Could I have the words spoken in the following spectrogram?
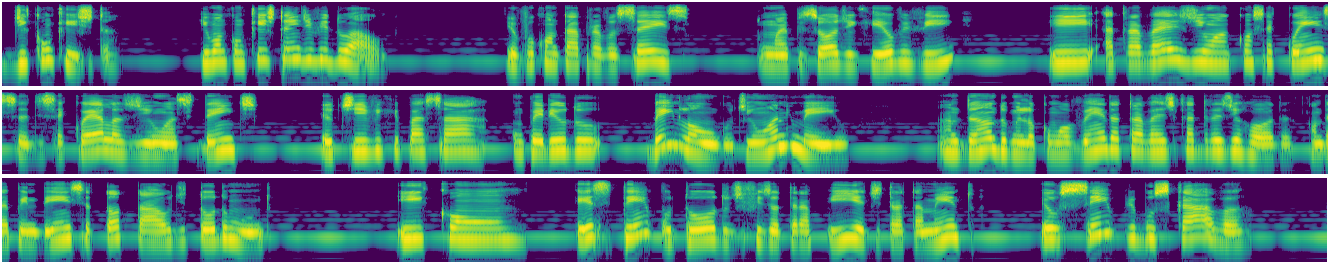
de conquista e uma conquista individual. Eu vou contar para vocês um episódio que eu vivi e, através de uma consequência de sequelas de um acidente, eu tive que passar um período bem longo, de um ano e meio, andando, me locomovendo através de cadeiras de roda, com dependência total de todo mundo. E com esse tempo todo de fisioterapia, de tratamento, eu sempre buscava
